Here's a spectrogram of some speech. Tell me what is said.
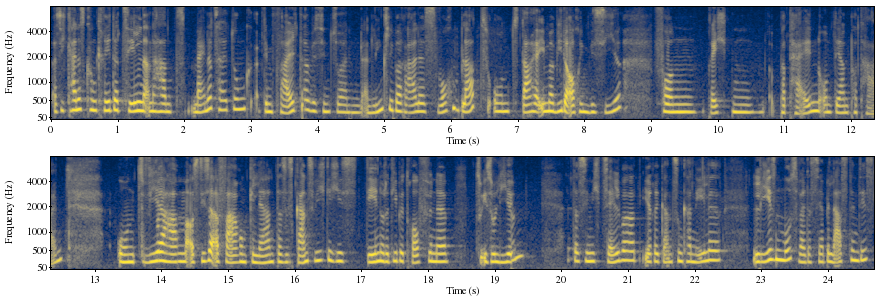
Also ich kann es konkret erzählen anhand meiner Zeitung, dem Falter. Wir sind so ein, ein linksliberales Wochenblatt und daher immer wieder auch im Visier von rechten Parteien und deren Portalen. Und wir haben aus dieser Erfahrung gelernt, dass es ganz wichtig ist, den oder die Betroffene zu isolieren, dass sie nicht selber ihre ganzen Kanäle lesen muss, weil das sehr belastend ist.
